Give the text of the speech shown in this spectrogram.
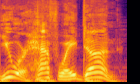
You are halfway done.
